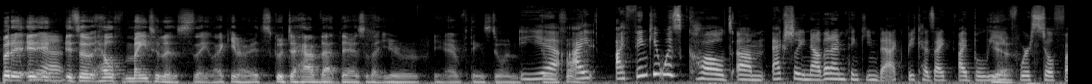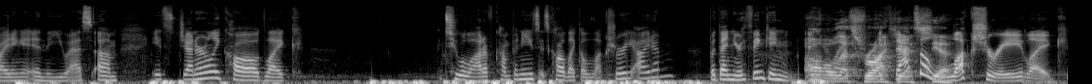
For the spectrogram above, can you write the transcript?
but it, it, Yeah. it, it's a health maintenance thing. Like, you know, it's good to have that there so that you're, you know, everything's doing. Yeah, doing. I I think it was called. Um, actually, now that I'm thinking back, because I I believe Yeah. we're still fighting it in the U.S. Um, it's generally called like to a lot of companies, it's called like a luxury item. But then you're thinking, Oh, you're like, that's right, that's yes, a yeah. luxury, like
